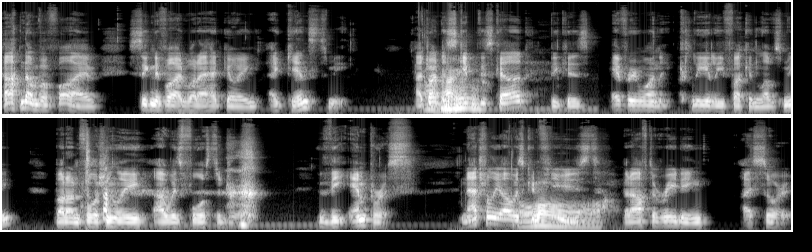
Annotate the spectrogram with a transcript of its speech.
card number five signified what I had going against me. I tried to skip this card because everyone clearly fucking loves me, but unfortunately, I was forced to draw. The Empress. Naturally, I was oh. confused, Oh. but after reading, I saw it.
